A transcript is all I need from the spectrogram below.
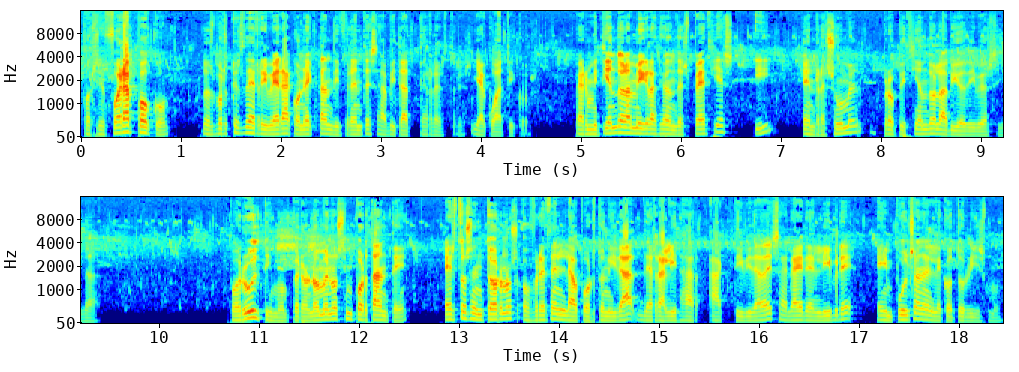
Por si fuera poco, los bosques de ribera conectan diferentes hábitats terrestres y acuáticos, permitiendo la migración de especies y, en resumen, propiciando la biodiversidad. Por último, pero no menos importante, estos entornos ofrecen la oportunidad de realizar actividades al aire libre e impulsan el ecoturismo,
